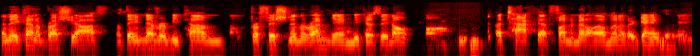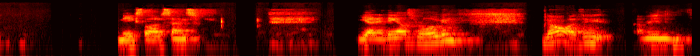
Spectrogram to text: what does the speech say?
and they kind of brush you off, but they never become proficient in the run game because they don't attack that fundamental element of their game. Makes a lot of sense. You got anything else for Logan? No, I think. I mean, you could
